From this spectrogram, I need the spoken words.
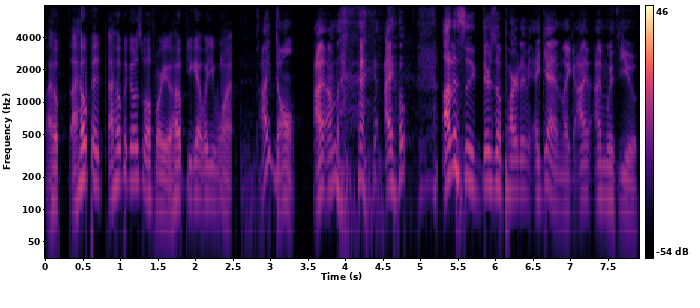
I hope I hope it I hope it goes well for you. I hope you get what you want. I don't. I, I'm. I hope. Honestly, there's a part of me again. Like I, I'm with you.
